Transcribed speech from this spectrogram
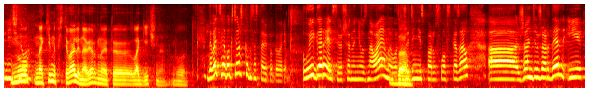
личного. Ну, на кинофестивале, наверное, это логично. Вот. Давайте об актерском составе поговорим. Луи Гарель совершенно неузнаваемый, вот Да. уже Денис пару слов сказал. А, Жан Дюжарден и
